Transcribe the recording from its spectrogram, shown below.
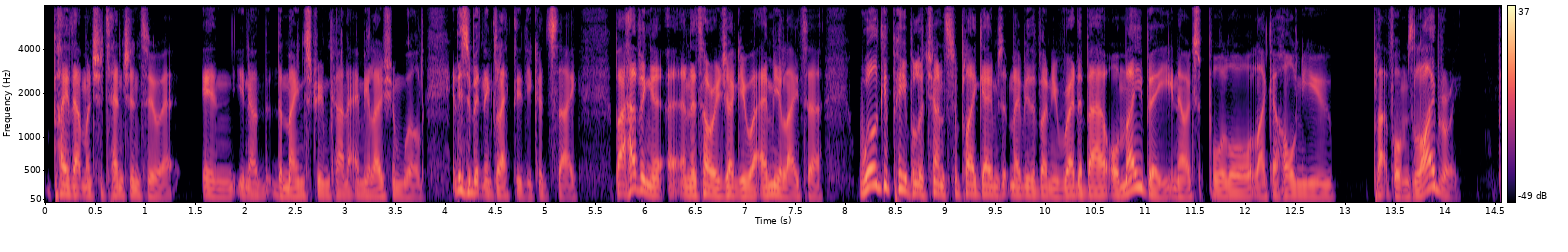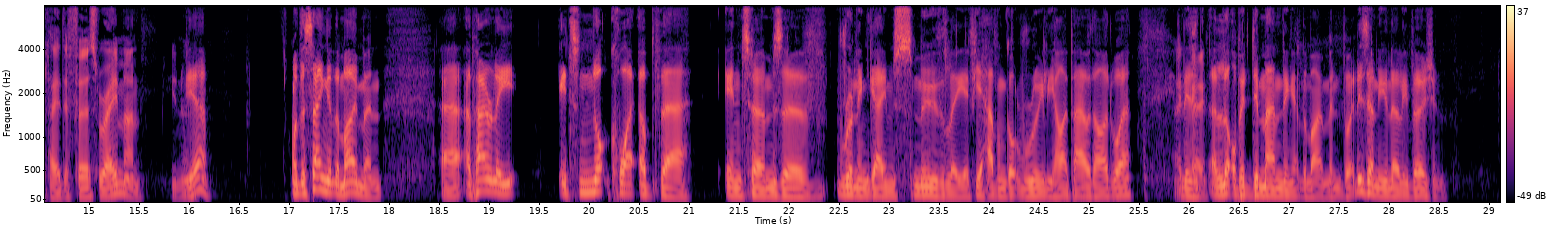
pay that much attention to it in you know the mainstream kind of emulation world. It is a bit neglected, you could say. But having a, an Atari Jaguar emulator will give people a chance to play games that maybe they've only read about, or maybe you know explore like a whole new platform's library. Play the first Rayman. You know. Yeah. Well, they're saying at the moment, uh, apparently, it's not quite up there in terms of running games smoothly if you haven't got really high powered hardware. It is Okay. a little bit demanding at the moment, but it is only an early version.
